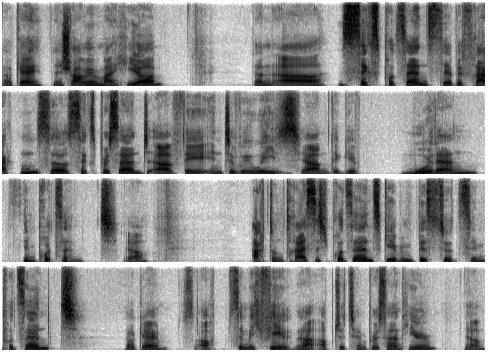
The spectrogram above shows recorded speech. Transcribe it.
okay, dann schauen wir mal hier. Dann uh, 6% der Befragten, so 6% of the interviewees, yeah, they give more than 10%. Yeah. 38 Prozent geben bis zu 10%. Okay, ist auch ziemlich viel, ne? up to 10% hier. Ja.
